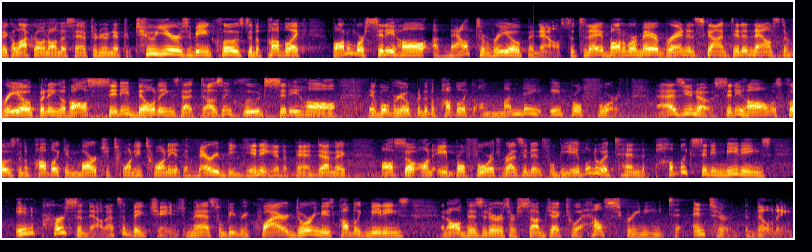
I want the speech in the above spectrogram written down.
Nick, a lot going on this afternoon. After two years of being closed to the public, Baltimore City Hall about to reopen now. So today, Baltimore Mayor Brandon Scott did announce the reopening of all city buildings. That does include City Hall. They will reopen to the public on Monday, April 4th. As you know, City Hall was closed to the public in March of 2020 at the very beginning of the pandemic. Also on April 4th, residents will be able to attend public city meetings in person now. That's a big change. Masks will be required during these public meetings, and all visitors are subject to a health screening to enter the building.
